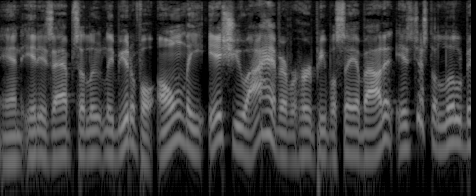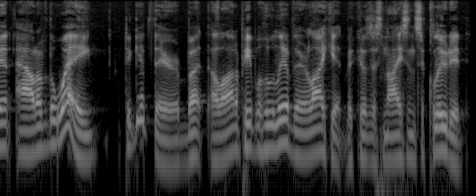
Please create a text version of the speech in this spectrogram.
And it is absolutely beautiful. Only issue I have ever heard people say about it is just a little bit out of the way to get there. But a lot of people who live there like it because it's nice and secluded.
